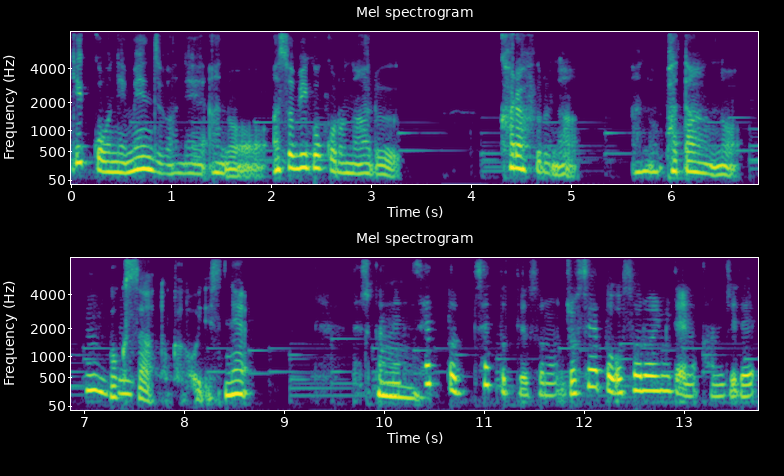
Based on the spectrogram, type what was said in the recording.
結構ね、メンズはね、あの遊び心のあるカラフルなあのパターンのうんボクサーとかが多いですね。確かね、うんセット、セットっていうその女性とお揃いみたいな感じで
